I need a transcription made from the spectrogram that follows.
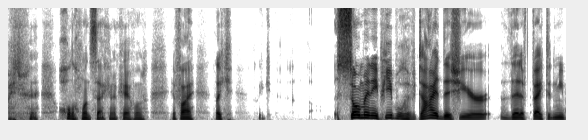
wait, hold on one second, okay. Well, if I, like, like, so many people have died this year that affected me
